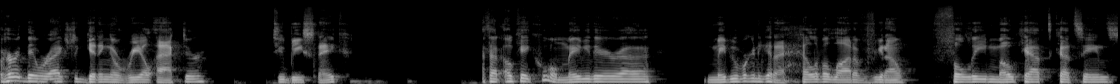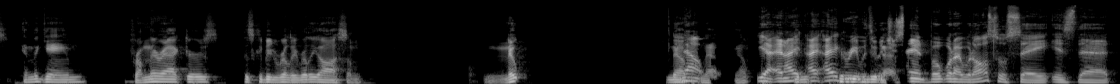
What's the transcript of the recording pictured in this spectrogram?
heard they were actually getting a real actor to be Snake, I thought, okay, cool. Maybe they're uh maybe we're gonna get a hell of a lot of you know fully mocapped cutscenes in the game from their actors. This could be really really awesome. Nope. No, Now- no, no. Yeah, and I, I, I agree with what that. you're saying. But what I would also say is that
